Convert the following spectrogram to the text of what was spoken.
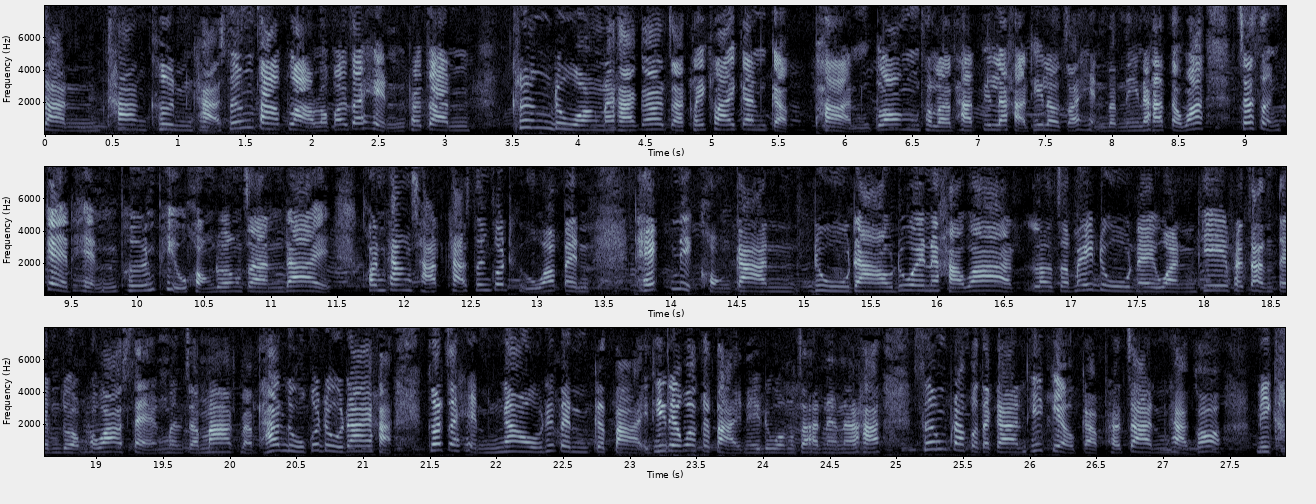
จันทร์ข้างขึ้นค่ะ ซึ่งตาเปล่าเราก็จะเห็นพระจันทร์ครึ่งดวงนะคะ ก็จะคล้ายๆกันกับผ่านกล้องโทรทัศน์นี่แหละค่ะที่เราจะเห็นแบบนี้นะคะ แต่ว่าจะสังเกตเห็นพื้นผิวของดวงจันทร์ได้ค่อนข้างชัดค่ะ ซึ่งก็ถือว่าเป็นเทคนิคของการดูดาวด้วยนะคะว่าเราจะไม่ดูในวันที่พระจันทร์เต็มดวงเพราะว่าแสงมันจะมากแบบถ้าดูก็ดูได้ค่ะ ก็จะเห็นเงาที่เป็นกระต่ายที่เรียกว่ากระต่ายในดวงจันทร์นะคะ ซึ่งปรากฏการณ์ที่เกี่ยวกับพระจันทร์ค่ะ ก็มีค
